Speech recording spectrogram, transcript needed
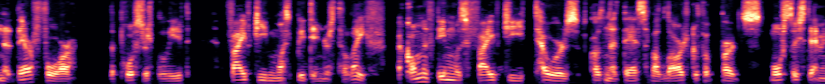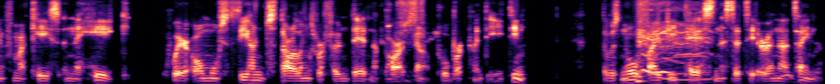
and that therefore the posters believed 5G must be dangerous to life. A common theme was 5G towers causing the deaths of a large group of birds, mostly stemming from a case in The Hague where almost 300 starlings were found dead in a park in October 2018. There was no 5G tests in the city around that time.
